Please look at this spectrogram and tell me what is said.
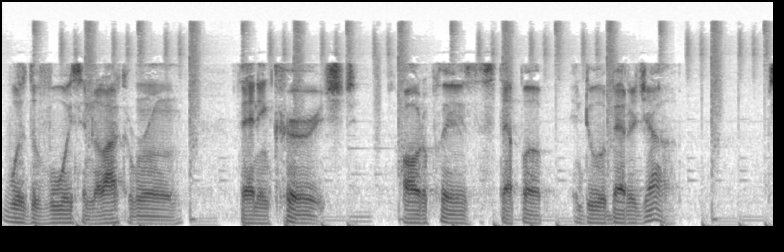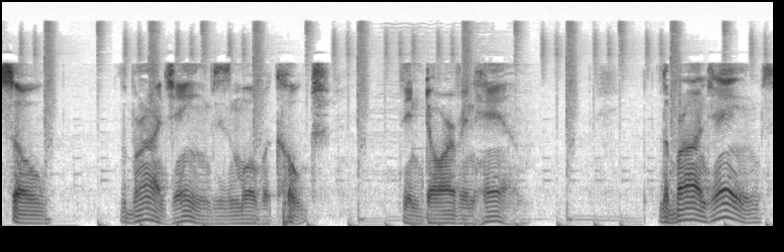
was the voice in the locker room that encouraged all the players to step up and do a better job. So LeBron James is more of a coach than Darvin Ham. LeBron James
